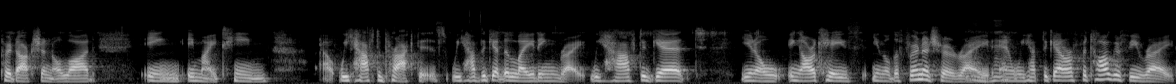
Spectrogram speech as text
production a lot in, in my team. Uh, we have to practice. We have to get the lighting right. We have to get you know, in our case, you know, the furniture right, mm-hmm. and we have to get our photography right.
